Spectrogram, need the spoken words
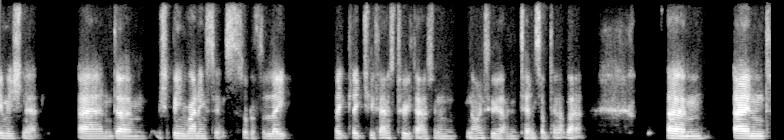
ImageNet, and um, which has been running since sort of the late late late 2000, 2009, 2010, something like that. Um, and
